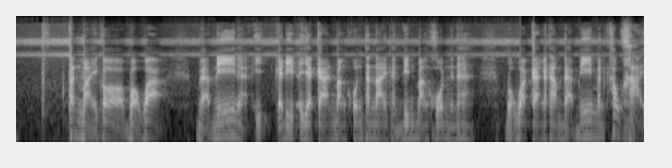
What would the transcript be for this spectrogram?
112ท่านใหม่ก็บอกว่าแบบนี้เนี่ยอดีตอายการบางคนทนายแผ่นดินบางคนเนี่ยนะบอกว่าการกระทำแบบนี้มันเข้าข่าย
